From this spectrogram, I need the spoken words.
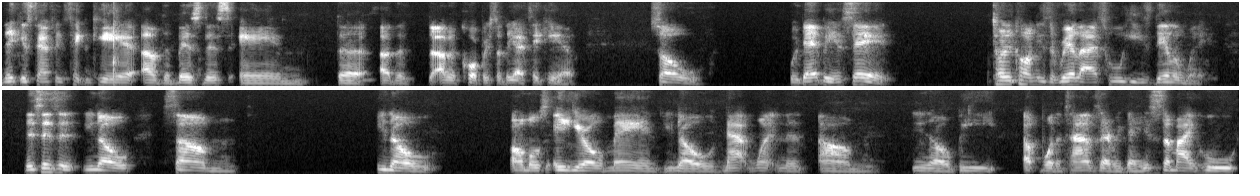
Nick is definitely taking care of the business and the other the other corporate stuff they got to take care of. So, with that being said, Tony Khan needs to realize who he's dealing with. This isn't, you know, some, you know, almost 80 year old man, you know, not wanting to, um, you know, be up on the times and everything. This is somebody who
